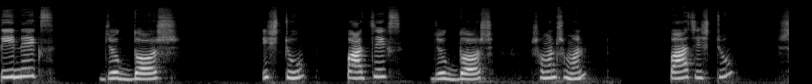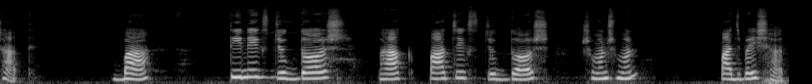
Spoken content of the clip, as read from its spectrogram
তিন এক্স যোগ দশ ইস্টু পাঁচ এক্স যোগ দশ সমান সমান পাঁচ ইস্টু সাত। বা তিন এক্স যোগ দশ ভাগ পাঁচ এক্স যোগ দশ সমান সমান পাঁচ বাই সাত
